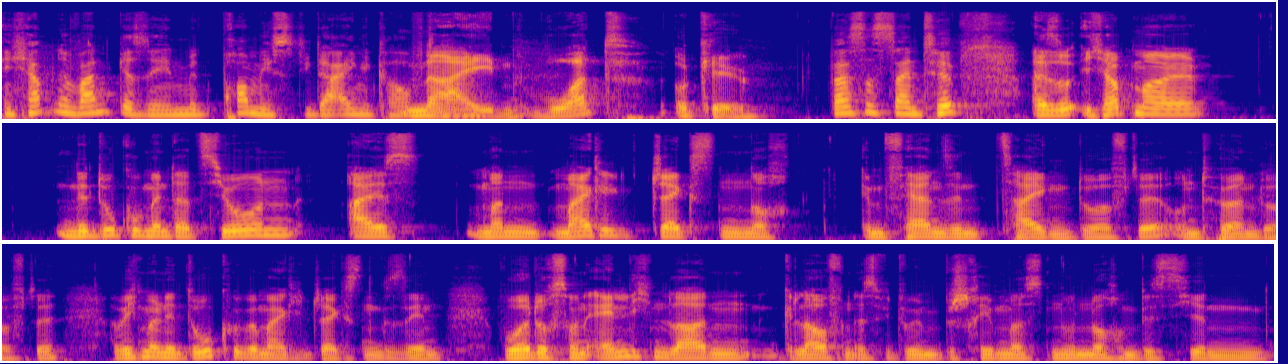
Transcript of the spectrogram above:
Ich habe eine Wand gesehen mit Promis, die da eingekauft haben. Nein, what? Okay. Was ist dein Tipp? Also ich habe mal eine Dokumentation, als man Michael Jackson noch im Fernsehen zeigen durfte und hören durfte, habe ich mal eine Doku über Michael Jackson gesehen, wo er durch so einen ähnlichen Laden gelaufen ist, wie du ihn beschrieben hast, nur noch ein bisschen,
